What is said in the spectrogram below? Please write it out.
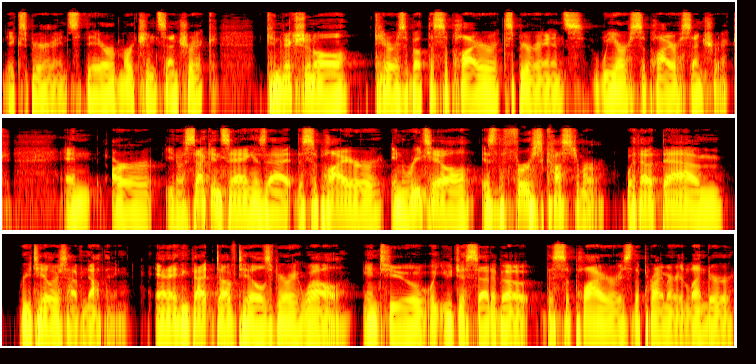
experience. They are merchant centric. Convictional cares about the supplier experience. We are supplier centric. And our, you know, second saying is that the supplier in retail is the first customer. Without them, retailers have nothing. And I think that dovetails very well into what you just said about the supplier as the primary lender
